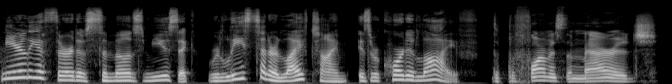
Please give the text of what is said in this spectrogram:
Nearly a third of Simone's music released in her lifetime is recorded live. The performance, the marriage,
